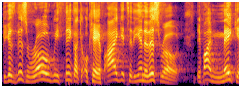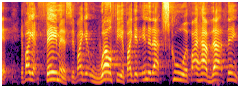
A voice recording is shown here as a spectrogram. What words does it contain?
Because this road, we think like, okay, if I get to the end of this road, if I make it, if I get famous, if I get wealthy, if I get into that school, if I have that thing,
